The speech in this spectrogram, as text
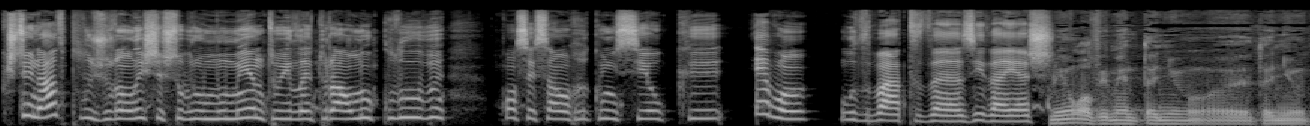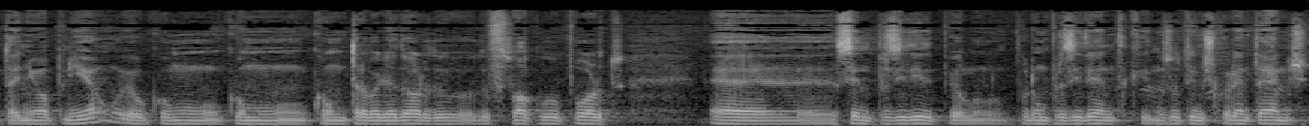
Questionado pelos jornalistas sobre o momento eleitoral no clube, Conceição reconheceu que é bom o debate das ideias. Eu, obviamente, tenho, tenho, tenho opinião. Eu, como, como, como trabalhador do, do Futebol Clube do Porto, uh, sendo presidido pelo, por um presidente que nos últimos 40 anos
